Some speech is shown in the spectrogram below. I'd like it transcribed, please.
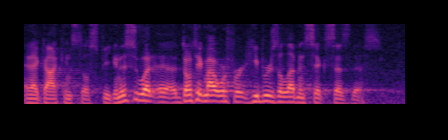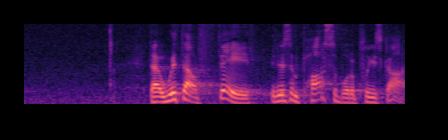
and that God can still speak. And this is what, uh, don't take my word for it, Hebrews 11 6 says this that without faith, it is impossible to please God.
